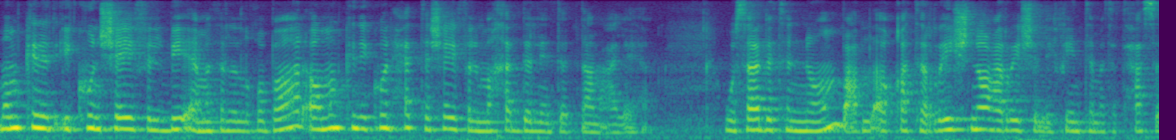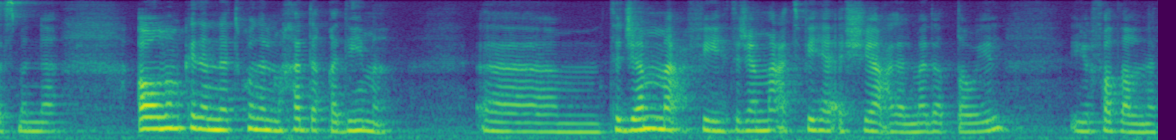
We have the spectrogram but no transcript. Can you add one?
ممكن يكون شيء في البيئة مثل الغبار أو ممكن يكون حتى شيء في المخدة اللي أنت تنام عليها. وسادة النوم بعض الأوقات الريش نوع الريش اللي فيه أنت ما تتحسس منه أو ممكن أن تكون المخدة قديمة تجمع فيه تجمعت فيها أشياء على المدى الطويل يفضل أن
